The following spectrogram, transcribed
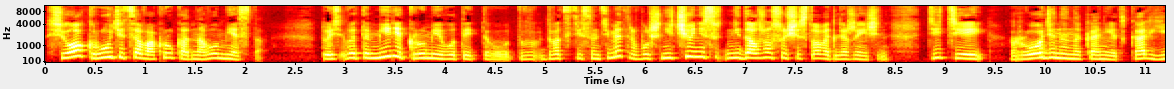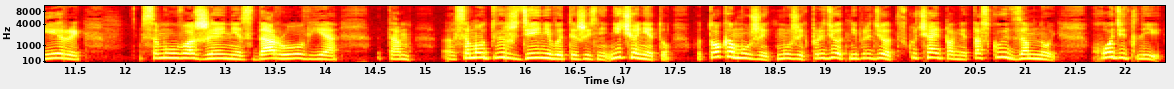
Все крутится вокруг одного места – то есть в этом мире, кроме вот этого вот 20 сантиметров, больше ничего не, не должно существовать для женщин. Детей, родины, наконец, карьеры, самоуважение, здоровье, там, э, самоутверждение в этой жизни. Ничего нету. Вот только мужик, мужик придет, не придет, скучает по мне, тоскует за мной, ходит ли,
